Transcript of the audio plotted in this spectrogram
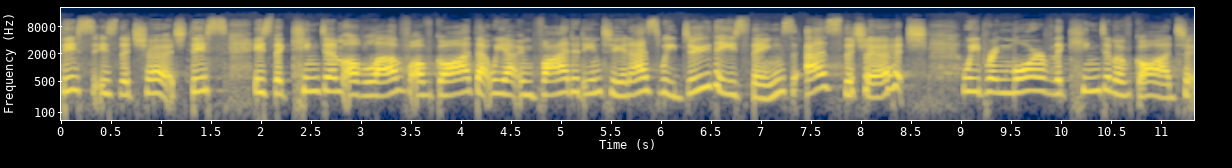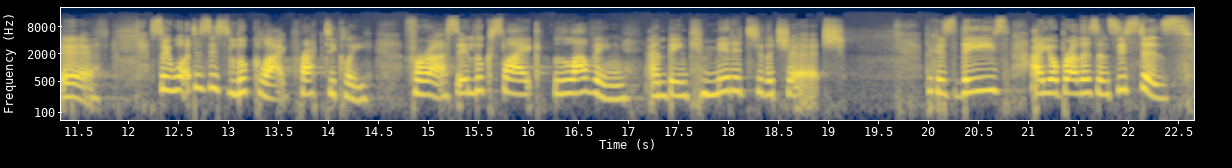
This is the church. This is the kingdom of love of God that we are invited into. And as we do these things as the church, we bring more of the kingdom of God to earth. So, what does this look like practically for us? It looks like loving and being committed to the church because these are your brothers and sisters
